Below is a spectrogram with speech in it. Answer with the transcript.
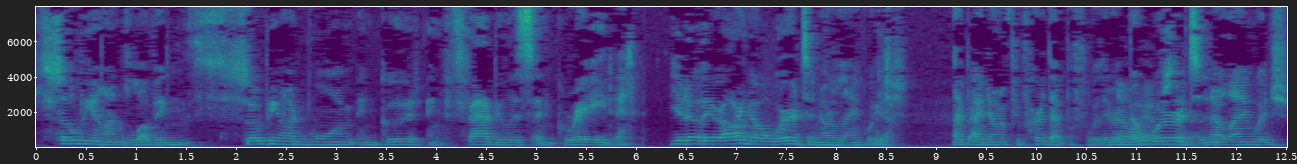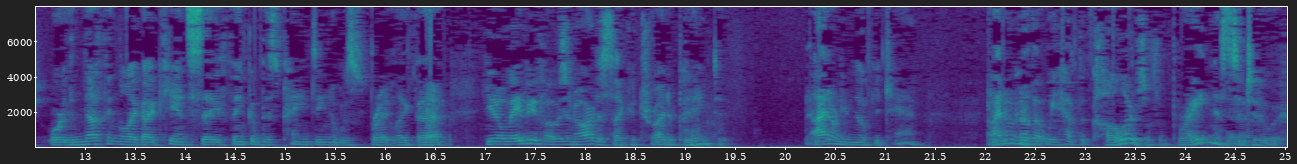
so beyond loving, so beyond warm and good and fabulous and great. And you know, there are no words in our language. Yeah. I, I don't know if you've heard that before. There are I no words that, in our language, or nothing like I can't say. Think of this painting; it was bright like that. You know, maybe if I was an artist, I could try to paint it. I don't even know if you can. I don't know that we have the colors or the brightness Yeah. to do it.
